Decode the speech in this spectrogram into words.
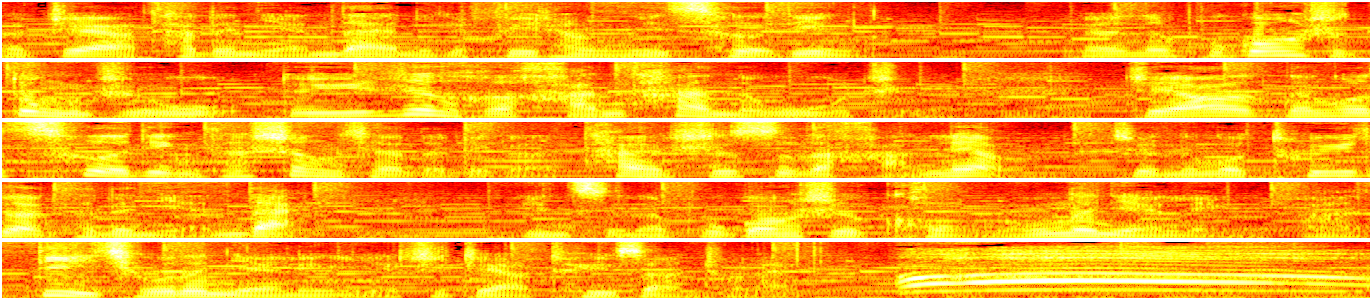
那这样它的年代呢就非常容易测定了。呃，那不光是动植物，对于任何含碳的物质，只要能够测定它剩下的这个碳十四的含量，就能够推断它的年代。因此呢，不光是恐龙的年龄啊，地球的年龄也是这样推算出来的。哦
